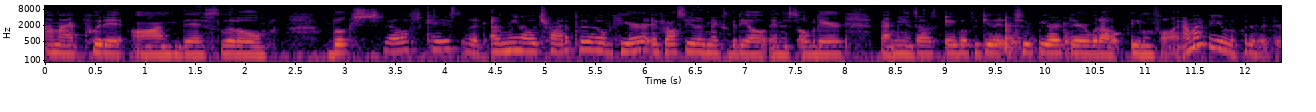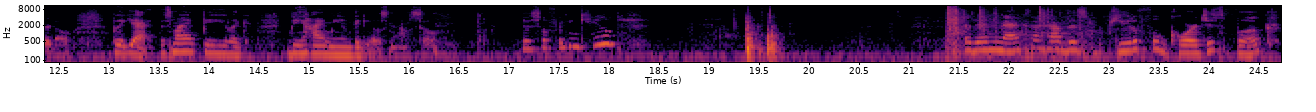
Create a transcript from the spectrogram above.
I might put it on this little bookshelf case. Like i mean i would try to put it over here. If y'all see the next video and it's over there that means i was able to get it to be right there without even falling. I might be able to put it right there though. But yeah this might be like behind me in videos now. So it's so freaking cute. And then next i have this beautiful gorgeous book.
